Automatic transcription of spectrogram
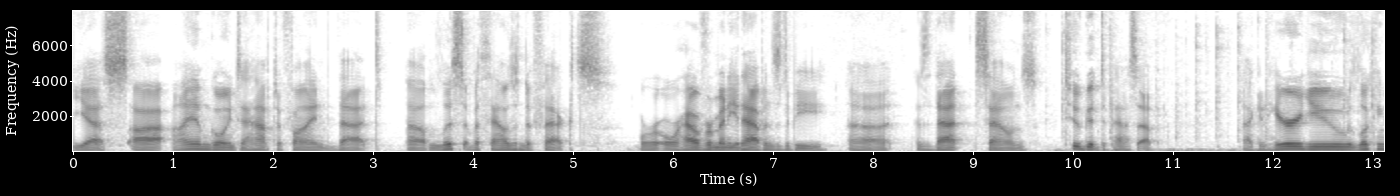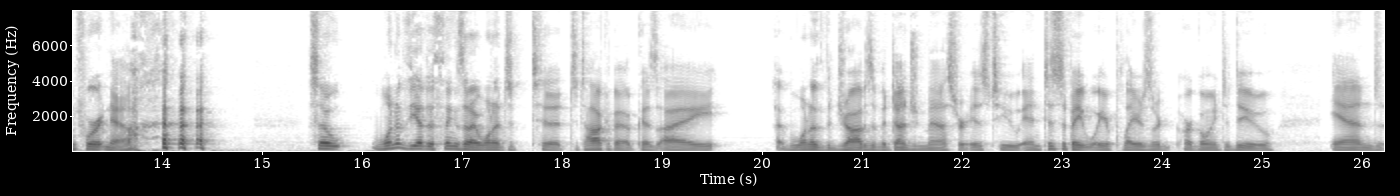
Yes, uh, I am going to have to find that uh, list of a thousand effects or or however many it happens to be, because uh, that sounds too good to pass up. I can hear you looking for it now. so one of the other things that I wanted to to, to talk about, because I uh, one of the jobs of a dungeon master is to anticipate what your players are, are going to do, and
